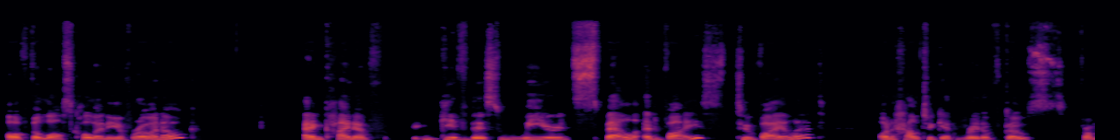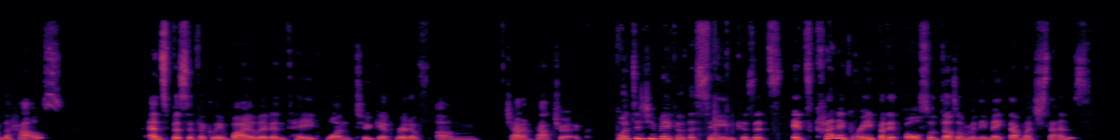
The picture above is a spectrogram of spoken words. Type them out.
of the lost colony of Roanoke, and kind of give this weird spell advice to Violet on how to get rid of ghosts from the house. And specifically, Violet and Tate want to get rid of um, Chad and Patrick. What did you make of the scene? Because it's it's kind of great, but it also doesn't really make that much sense.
